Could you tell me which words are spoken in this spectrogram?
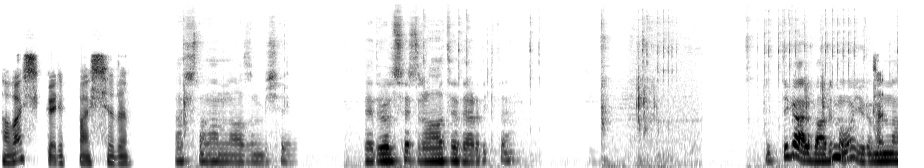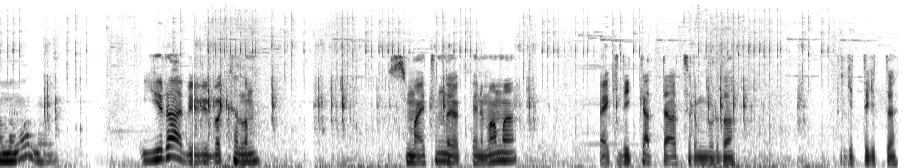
Savaş garip başladı. Başlamam lazım bir şey. Red ölse rahat ederdik de. Gitti galiba değil mi o? Yürümenin anlamı var mı? Yürü abi bir bakalım. Smite'ım da yok benim ama belki dikkat dağıtırım burada. Gitti gitti.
